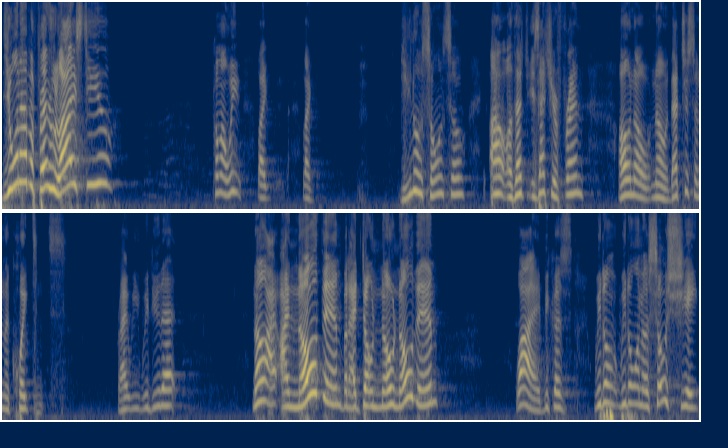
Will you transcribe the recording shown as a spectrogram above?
Do you want to have a friend who lies to you? Come on, we like like do you know so and so? Oh, that is that your friend? Oh no, no, that's just an acquaintance. Right? We we do that? No, I, I know them, but I don't know know them. Why? Because we don't we don't want to associate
